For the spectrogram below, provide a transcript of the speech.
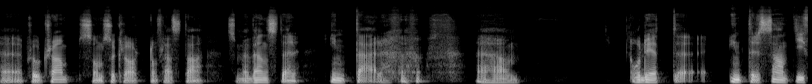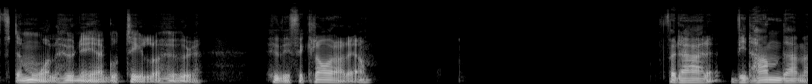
eh, pro-Trump som såklart de flesta som är vänster inte är. um, och det är ett eh, intressant giftermål hur det går till och hur, hur vi förklarar det. För det är vid handen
